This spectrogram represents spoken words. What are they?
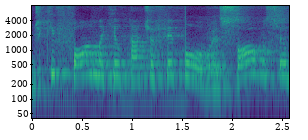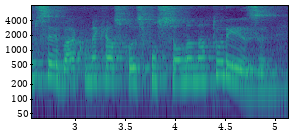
de que forma aquilo está te afetando. É só você observar como é que as coisas funcionam na natureza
